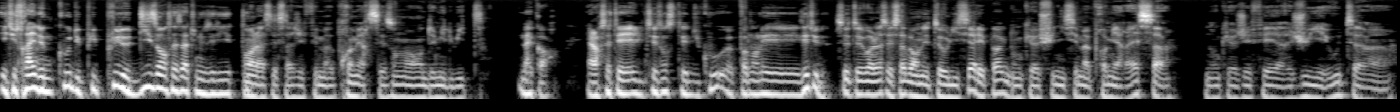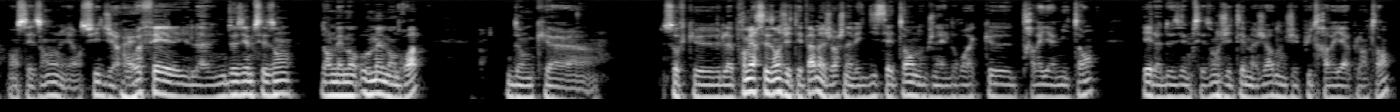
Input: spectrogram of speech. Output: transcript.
Et tu travailles du coup depuis plus de 10 ans, c'est ça, tu nous as dit Voilà, c'est ça, j'ai fait ma première saison en 2008. D'accord. Alors c'était une saison, c'était du coup euh, pendant les études? C'était voilà, c'est ça, bah, on était au lycée à l'époque, donc euh, je finissais ma première S. Donc euh, j'ai fait juillet-août en saison et ensuite j'ai Ouais. refait la- une deuxième saison dans le même, au même endroit. Donc, sauf que la première saison j'étais pas majeur, je n'avais que 17 ans, donc je n'avais le droit que de travailler à mi-temps. Et la deuxième saison j'étais majeur, donc j'ai pu travailler à plein temps.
